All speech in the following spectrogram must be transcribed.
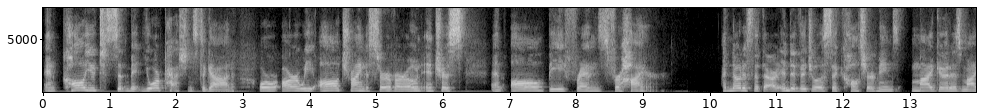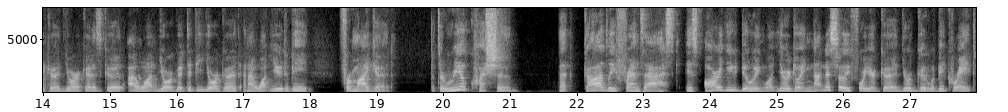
and call you to submit your passions to God? Or are we all trying to serve our own interests and all be friends for hire? I noticed that our individualistic culture means my good is my good, your good is good. I want your good to be your good, and I want you to be for my good. But the real question that godly friends ask is Are you doing what you're doing, not necessarily for your good? Your good would be great,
